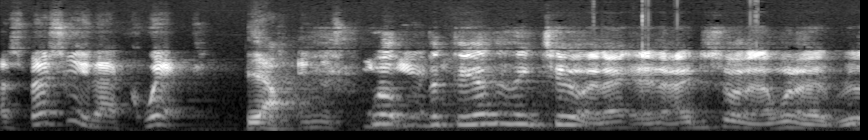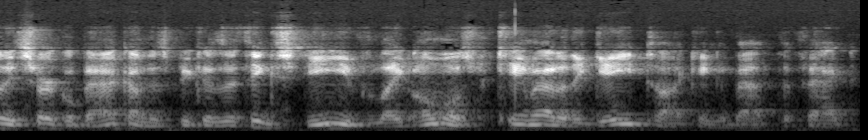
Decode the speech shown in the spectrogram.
especially that quick. Yeah. In the Well, year. but the other thing too, and I, and I just want to I want to really circle back on this because I think Steve like almost came out of the gate talking about the fact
